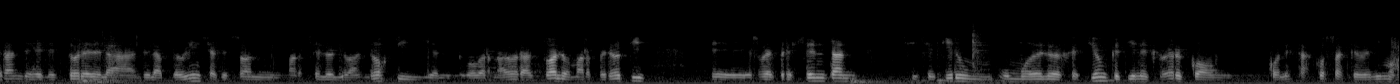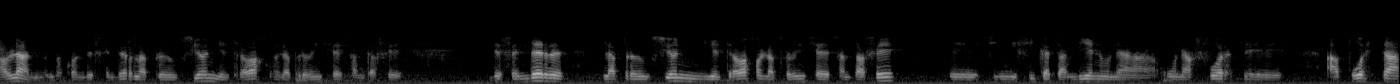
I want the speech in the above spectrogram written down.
grandes electores de la, de la provincia, que son Marcelo Lewandowski y el gobernador actual, Omar Perotti, eh, representan, si se quiere, un, un modelo de gestión que tiene que ver con con estas cosas que venimos hablando, ¿no? con defender la producción y el trabajo de la provincia de Santa Fe. Defender la producción y el trabajo en la provincia de Santa Fe eh, significa también una, una fuerte apuesta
